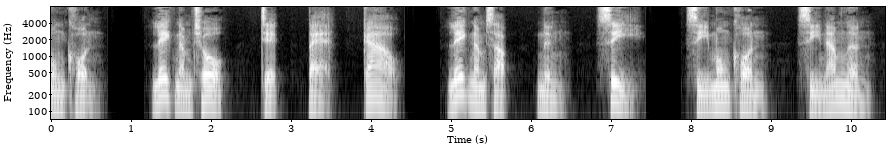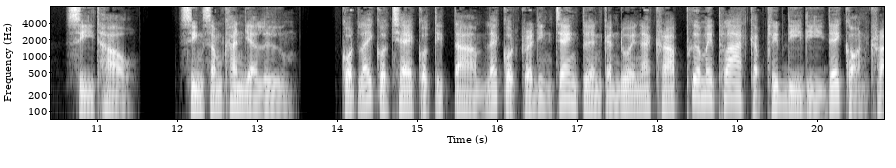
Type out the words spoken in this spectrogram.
มงคล เลขนำโชค 7 8 9 เลขนำทรัพย์ 1 4 สีมงคล สีน้ำเงิน สีเทา สิ่งสำคัญอย่าลืม กดไลค์กดแชร์กดติดตาม และกดกระดิ่งแจ้งเตือนกันด้วยนะครับ เพื่อไม่พลาดกับคลิปดีๆ ได้ก่อนใคร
